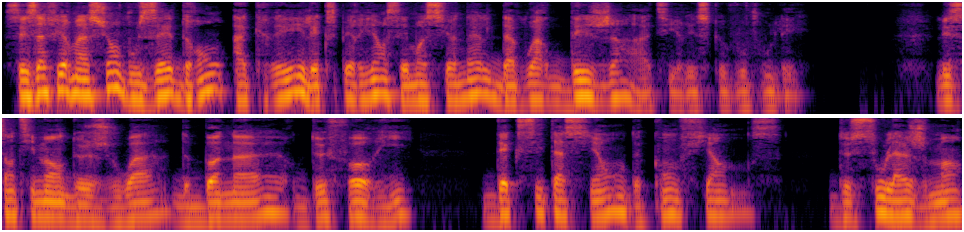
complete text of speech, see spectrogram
ces affirmations vous aideront à créer l'expérience émotionnelle d'avoir déjà attiré ce que vous voulez. Les sentiments de joie, de bonheur, d'euphorie, d'excitation, de confiance, de soulagement,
